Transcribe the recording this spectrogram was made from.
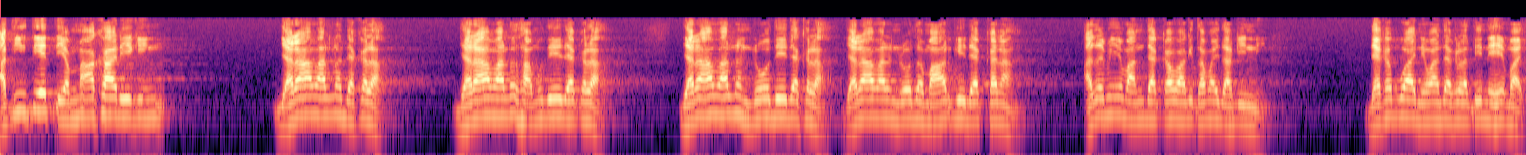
අතීතයේ යම් ආකාරයකින් ජරා මරණ දැකලා ජරා මරණ සමුදය දැකලා ජරා මරණ නිරෝධය දැකලා ජරා මරණ නිරෝධ මාර්ගය දැක්කනම් අද මේ මන් දැක්කා වගේ තමයි දකින්නේ. දැකපුවා නිවන් දැකලා තින්නේ එහෙමයි.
